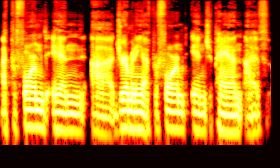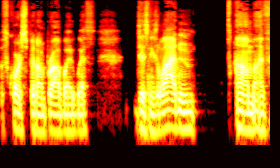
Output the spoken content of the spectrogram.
I've performed in uh, Germany. I've performed in Japan. I've of course been on Broadway with Disney's Aladdin. Um, I've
